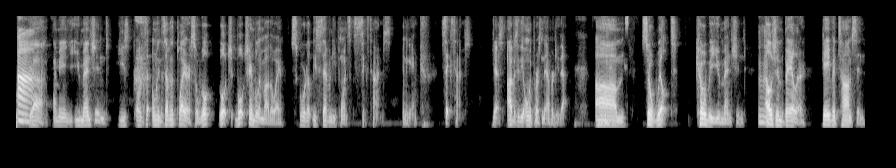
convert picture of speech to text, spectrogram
Um, yeah, I mean, you mentioned he's only the seventh player. So Wilt, Wilt, Wilt Chamberlain, by the way, scored at least 70 points six times in a game. Six times. Yes, obviously the only person to ever do that. Um, so Wilt, Kobe, you mentioned, Mhm. Elgin Baylor, David Thompson,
